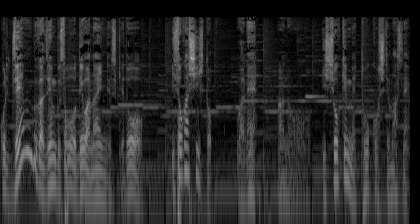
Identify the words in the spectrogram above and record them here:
これ全部が全部そうではないんですけど、忙しい人はね、あの、一生懸命投稿してません。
